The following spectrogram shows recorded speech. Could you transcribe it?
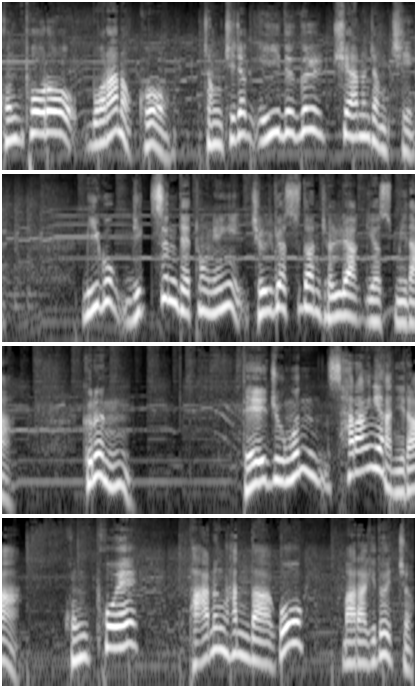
공포로 몰아넣고 정치적 이득을 취하는 정치. 미국 닉슨 대통령이 즐겨 쓰던 전략이었습니다. 그는 대중은 사랑이 아니라 공포에 반응한다고 말하기도 했죠.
